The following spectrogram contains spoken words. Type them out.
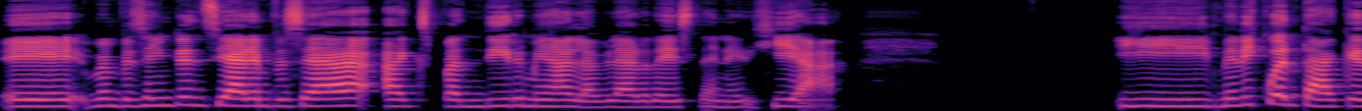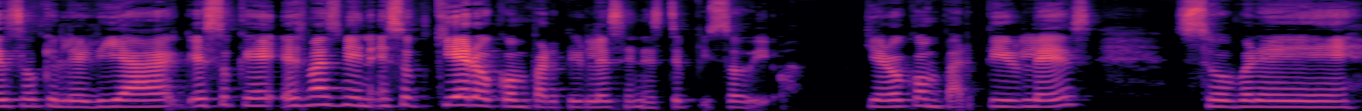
Eh, me empecé a intensiar, empecé a, expandirme al hablar de esta energía. Y me di cuenta que eso que leería, eso que es más bien, eso quiero compartirles en este episodio. Quiero compartirles sobre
